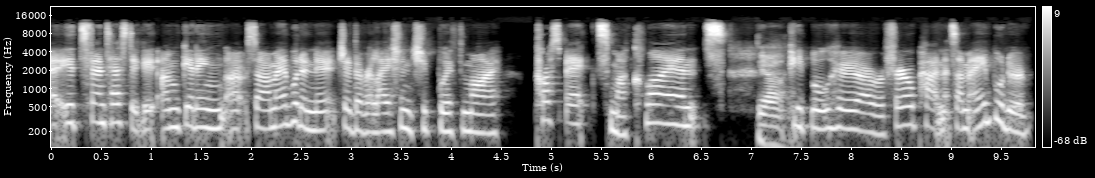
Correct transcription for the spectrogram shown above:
Uh, it's fantastic. I'm getting uh, so I'm able to nurture the relationship with my prospects, my clients, yeah, people who are referral partners. I'm able to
